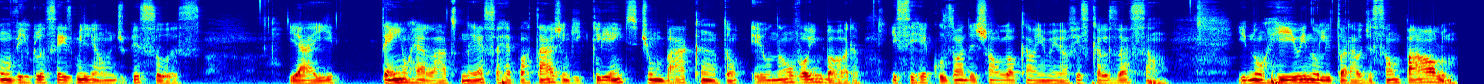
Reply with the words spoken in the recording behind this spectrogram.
1,6 milhão de pessoas. E aí tem um relato nessa reportagem que clientes de um bar cantam Eu não vou embora e se recusam a deixar o local em meio à fiscalização. E no Rio e no litoral de São Paulo,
